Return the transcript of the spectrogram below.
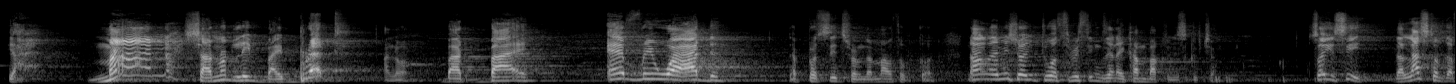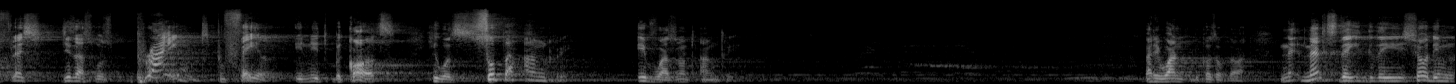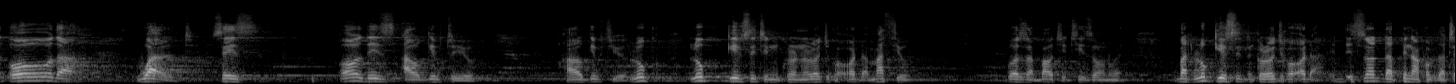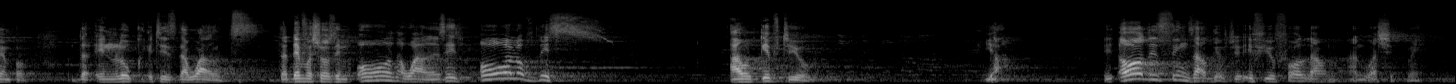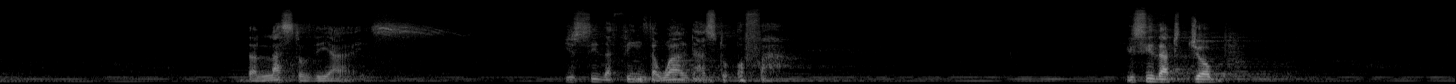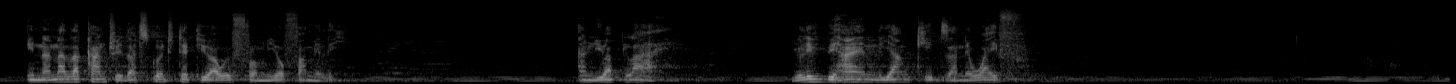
Yeah. Man shall not live by bread alone, but by every word that proceeds from the mouth of God. Now, let me show you two or three things, then I come back to the scripture. So, you see, the lust of the flesh, Jesus was primed to fail in it because he was super hungry. Eve was not hungry. But he won because of that. Ne- next, they, they showed him all the world. Says, all these I'll give to you. I'll give to you. Luke, Luke gives it in chronological order. Matthew goes about it his own way. But Luke gives it in chronological order. It's not the pinnacle of the temple. The, in Luke, it is the worlds. The devil shows him all the world and says, All of this I will give to you. Yeah. All these things I'll give to you if you fall down and worship me. The lust of the eyes. You see the things the world has to offer. You see that job in another country that's going to take you away from your family. And you apply. You leave behind young kids and a wife.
